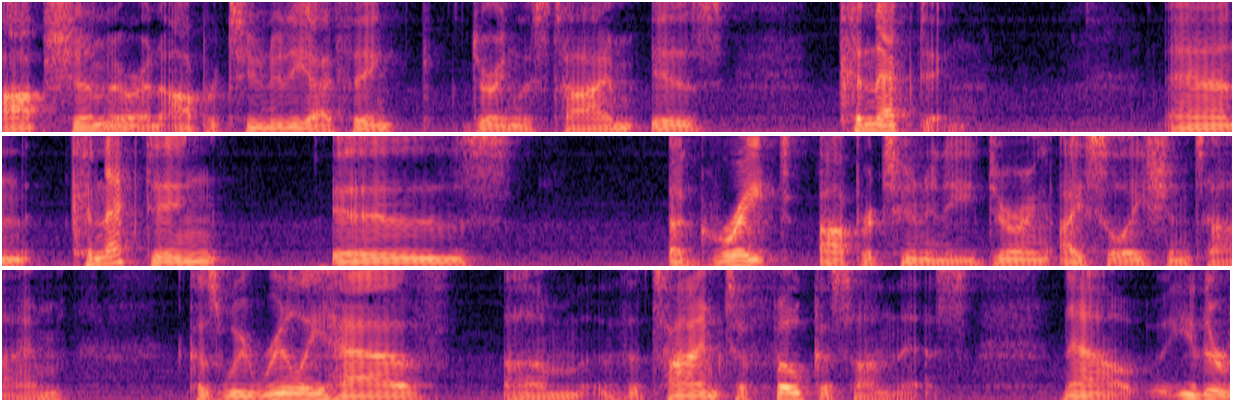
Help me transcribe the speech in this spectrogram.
option or an opportunity, I think, during this time is connecting. And connecting is a great opportunity during isolation time because we really have um, the time to focus on this. Now, either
